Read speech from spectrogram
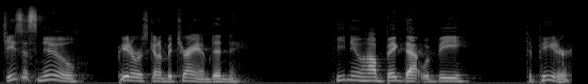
Jesus knew Peter was going to betray him, didn't he? He knew how big that would be to Peter.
